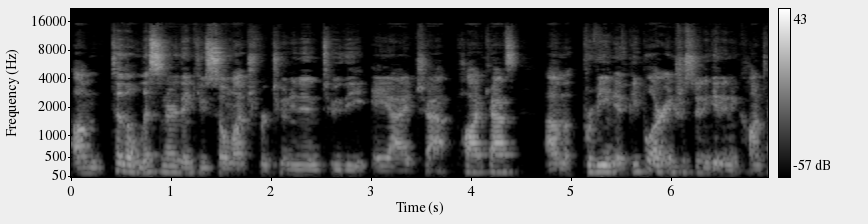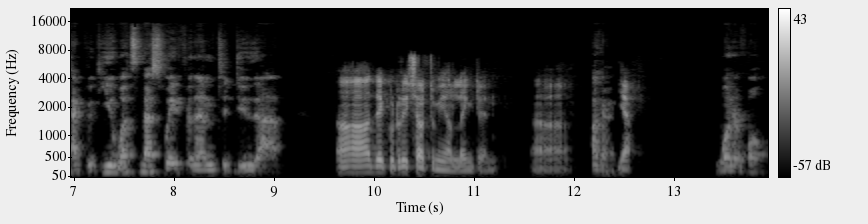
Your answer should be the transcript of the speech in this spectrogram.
Um, to the listener, thank you so much for tuning in to the AI Chat podcast. Um, Praveen, if people are interested in getting in contact with you, what's the best way for them to do that? Uh, they could reach out to me on LinkedIn. Uh, okay. Yeah. Wonderful.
